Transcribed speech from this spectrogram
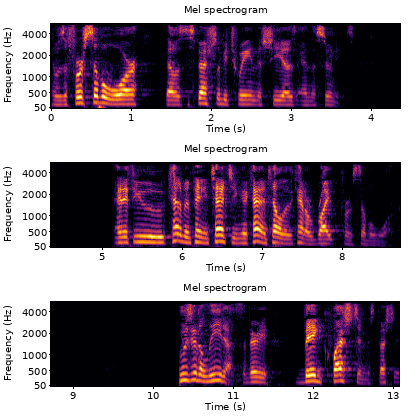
It was the first civil war that was especially between the Shias and the Sunnis. And if you kind of been paying attention, you can kind of tell that it's kind of ripe for a civil war. Um, who's going to lead us? A very big question, especially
